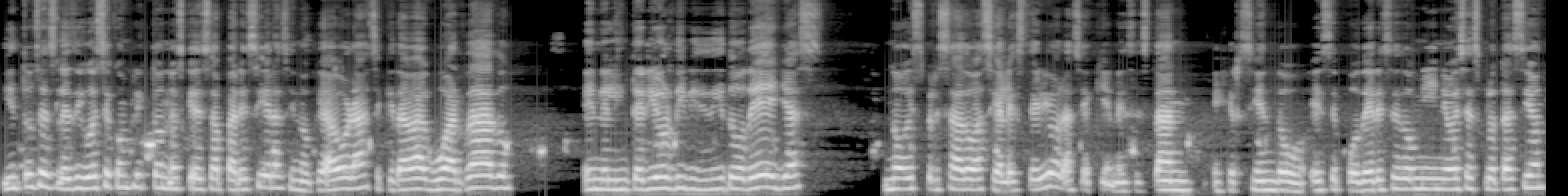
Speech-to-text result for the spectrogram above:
Y entonces les digo, ese conflicto no es que desapareciera, sino que ahora se quedaba guardado en el interior dividido de ellas, no expresado hacia el exterior, hacia quienes están ejerciendo ese poder, ese dominio, esa explotación,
